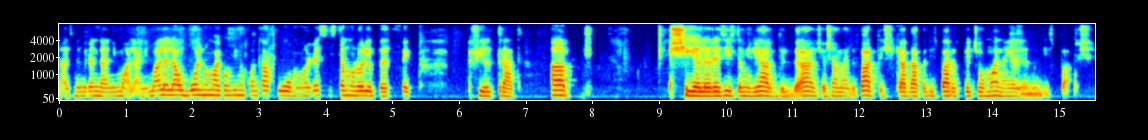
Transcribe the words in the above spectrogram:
hai să ne mirăm de animale. Animalele au boli numai când vin în contact cu omul. În rest, sistemul lor e perfect filtrat. Uh, și ele rezistă miliarde de ani și așa mai departe și chiar dacă dispare o specie umană, ele nu dispar și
